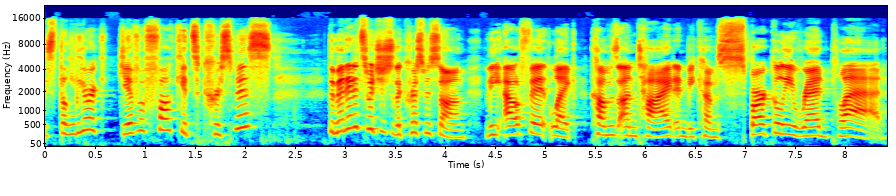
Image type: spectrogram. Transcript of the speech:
Is the lyric give a fuck? It's Christmas? The minute it switches to the Christmas song, the outfit like comes untied and becomes sparkly red plaid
